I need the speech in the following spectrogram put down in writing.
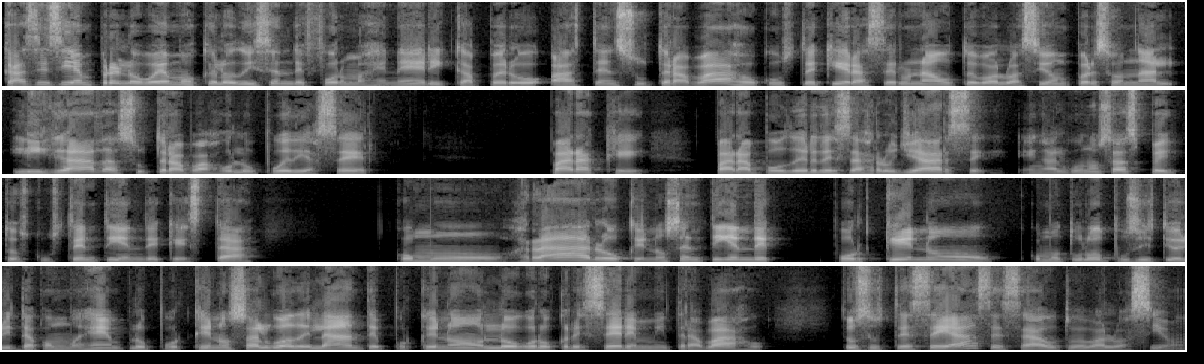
Casi siempre lo vemos que lo dicen de forma genérica, pero hasta en su trabajo, que usted quiera hacer una autoevaluación personal ligada a su trabajo, lo puede hacer. ¿Para qué? Para poder desarrollarse en algunos aspectos que usted entiende que está como raro, que no se entiende por qué no, como tú lo pusiste ahorita como ejemplo, por qué no salgo adelante, por qué no logro crecer en mi trabajo. Entonces usted se hace esa autoevaluación.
